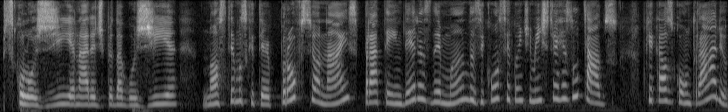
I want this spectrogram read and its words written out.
psicologia, na área de pedagogia. Nós temos que ter profissionais para atender as demandas e, consequentemente, ter resultados. Porque, caso contrário,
